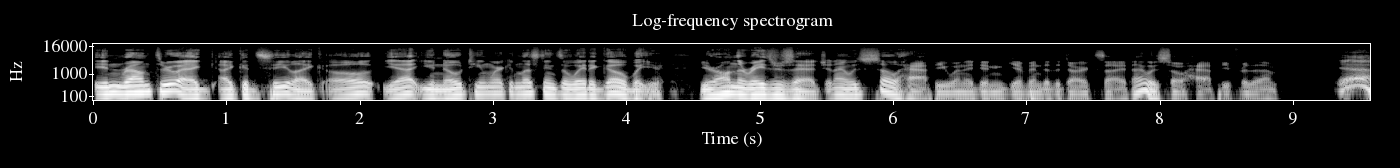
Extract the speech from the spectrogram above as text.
in round three, I I could see like, oh yeah, you know, teamwork and listening is the way to go, but you're you're on the razor's edge, and I was so happy when they didn't give in to the dark side. I was so happy for them. Yeah,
